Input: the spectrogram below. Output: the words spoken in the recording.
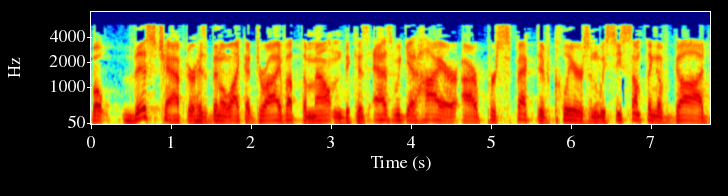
But this chapter has been like a drive up the mountain because as we get higher, our perspective clears and we see something of God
